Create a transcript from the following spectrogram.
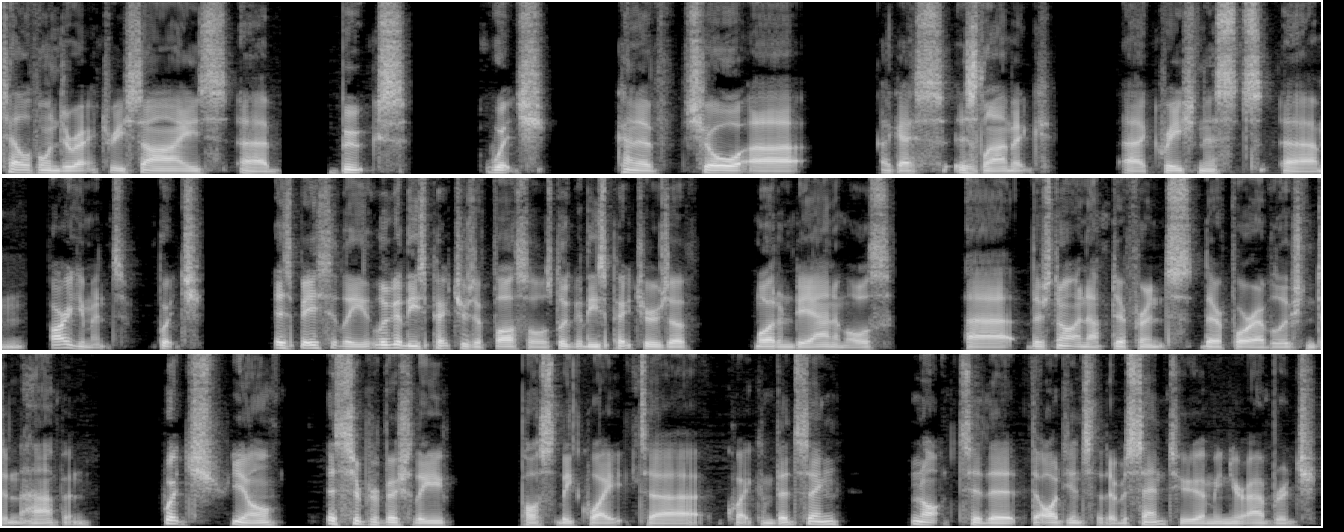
telephone directory size uh, books, which kind of show uh, I guess, Islamic uh, creationist um, argument, which is basically look at these pictures of fossils, look at these pictures of modern day animals. Uh, there's not enough difference, therefore evolution didn't happen. Which you know is superficially possibly quite uh, quite convincing, not to the, the audience that it was sent to. I mean, your average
